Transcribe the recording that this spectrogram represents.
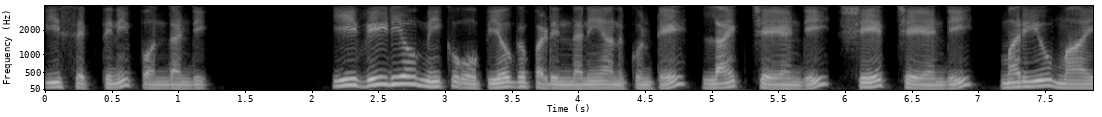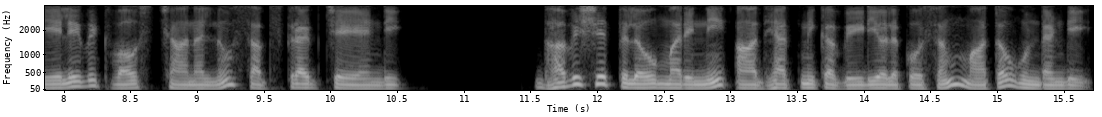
ఈ శక్తిని పొందండి. ఈ వీడియో మీకు ఉపయోగపడిందని అనుకుంటే లైక్ చేయండి షేర్ చేయండి మరియు మా ఎలివిట్ వౌస్ ఛానల్ను సబ్స్క్రైబ్ చేయండి. భవిష్యత్తులో మరిన్ని ఆధ్యాత్మిక వీడియోల కోసం మాతో ఉండండి.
